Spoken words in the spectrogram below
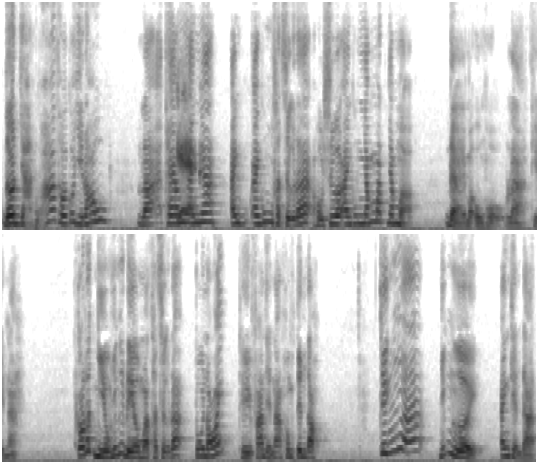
đơn giản quá thôi có gì đâu là theo yeah. như dạ. anh nhá anh anh cũng thật sự đó hồi xưa anh cũng nhắm mắt nhắm mở để mà ủng hộ là thiền nam. Có rất nhiều những cái điều mà thật sự đó tôi nói thì phan thiền nam không tin đâu. Chính á, những người anh thiện đạt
